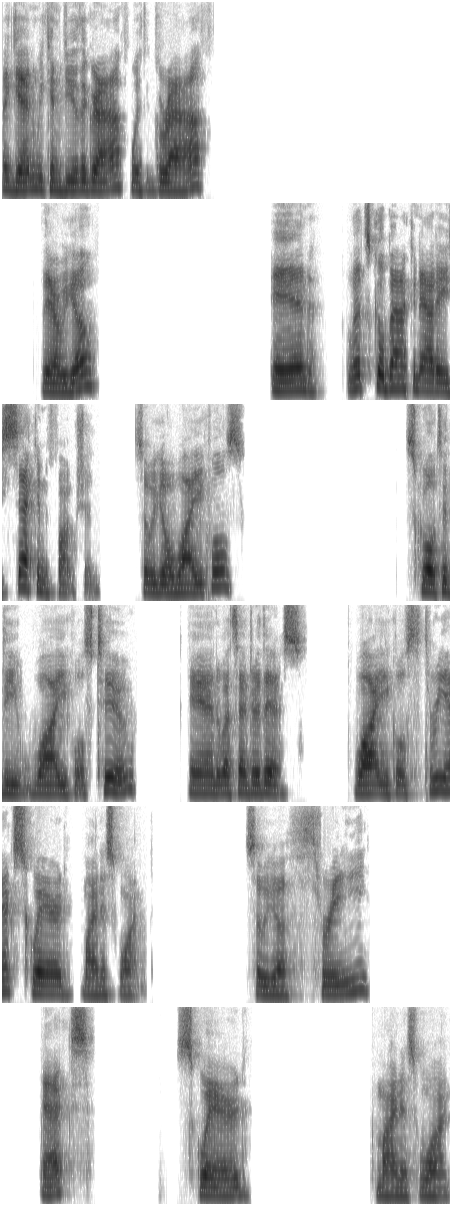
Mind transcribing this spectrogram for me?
Again, we can view the graph with graph. There we go. And let's go back and add a second function. So we go y equals, scroll to the y equals 2, and let's enter this. y equals 3x squared minus 1. So we go 3x squared minus 1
